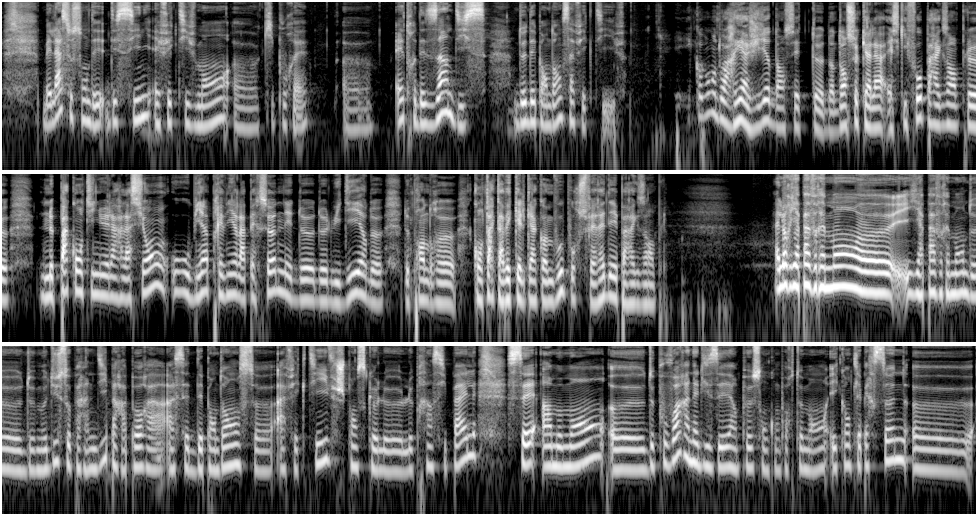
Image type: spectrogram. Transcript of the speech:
Mais là, ce sont des signes, effectivement, qui pourraient être des indices de dépendance affective. Et comment on doit réagir dans, cette, dans, ce cas-là? Est-ce qu'il faut, par exemple, ne pas continuer la relation ou bien prévenir la personne et de, lui dire de, de prendre contact avec quelqu'un comme vous pour se faire aider, par exemple? Alors il n'y a pas vraiment, euh, il a pas vraiment de, modus operandi par rapport à, cette dépendance euh, affective. Je pense que le, principal, c'est un moment euh, de pouvoir analyser un peu son comportement. Et quand les personnes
